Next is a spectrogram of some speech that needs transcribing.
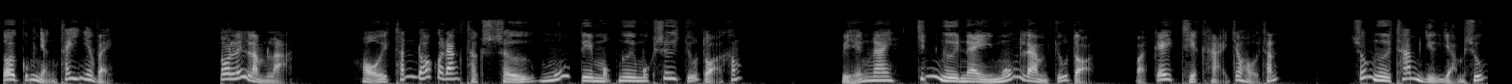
tôi cũng nhận thấy như vậy. Tôi lấy làm lạ, hội thánh đó có đang thật sự muốn tìm một người mục sư chủ tọa không? Vì hiện nay, chính người này muốn làm chủ tọa và gây thiệt hại cho hội thánh. Số người tham dự giảm xuống,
